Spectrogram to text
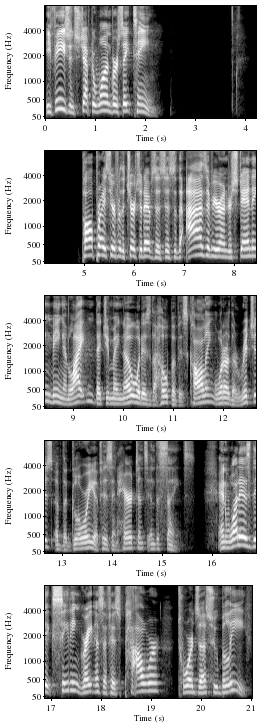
Ephesians chapter 1, verse 18. Paul prays here for the church at Ephesus is the eyes of your understanding being enlightened, that you may know what is the hope of his calling, what are the riches of the glory of his inheritance in the saints, and what is the exceeding greatness of his power towards us who believe,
